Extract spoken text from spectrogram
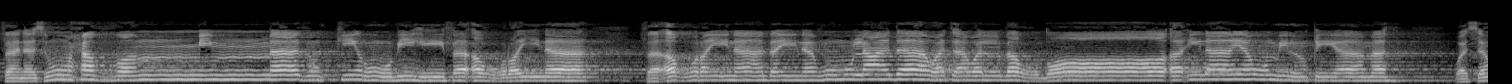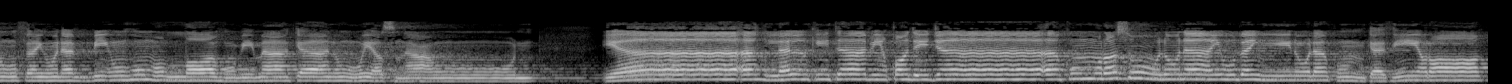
فنسوا حظا مما ذكروا به فأغرينا فأغرينا بينهم العداوة والبغضاء إلى يوم القيامة وسوف ينبئهم الله بما كانوا يصنعون يا أهل الكتاب قد جاءكم رسولنا يبين لكم كثيرا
